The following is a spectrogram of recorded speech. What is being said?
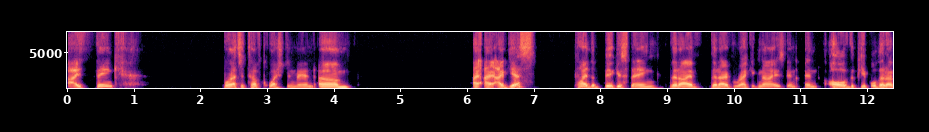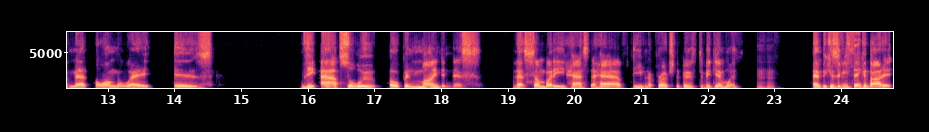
I think, well, that's a tough question, man. Um, I, I, I guess probably the biggest thing that I've that I've recognized and and all of the people that I've met along the way is the absolute open mindedness that somebody has to have to even approach the booth to begin with. Mhm. And because if you think about it,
